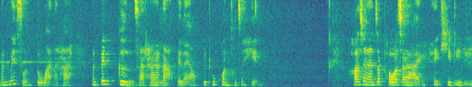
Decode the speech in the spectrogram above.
มันไม่ส่วนตัวนะคะ มันเป็นกึ่งสาธารณะไปแล้ว คือทุกคนเขาจะเห็น เพราะฉะนั้นจะโพสอะไรให้คิดดี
